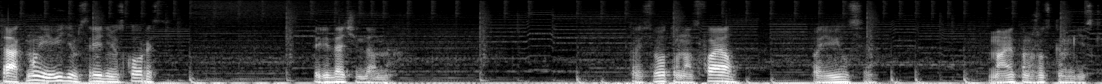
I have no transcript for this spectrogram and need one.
Так, ну и видим среднюю скорость передачи данных. То есть вот у нас файл появился на этом жестком диске.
